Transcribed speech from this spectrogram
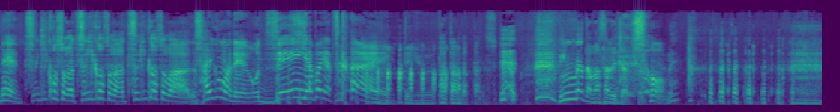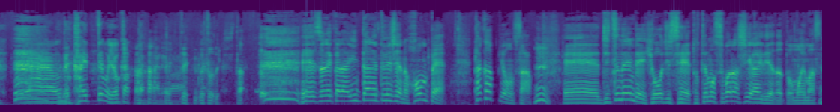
ね、次こそは、次こそは、次こそは、最後まで全員やばいやつかいっていうパターンだったんですよ。みんな騙されちゃったっていうね。いやー、で帰ってもよかったな、あれはとい。うことでした。えー、それからインターネットメジャーの本編、タカピョンさん。うんえー、実年齢表示制、とても素晴らしいアイデアだと思います。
